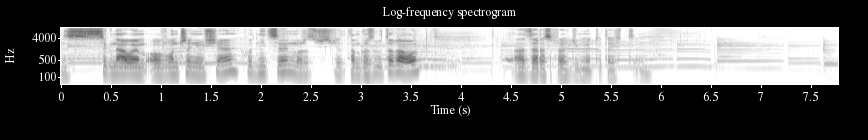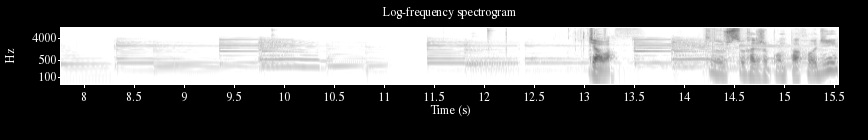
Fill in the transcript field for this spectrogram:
z sygnałem o włączeniu się chłodnicy, może coś się tam rozlutowało. A zaraz sprawdzimy tutaj w tym. Działa. Tu już słychać, że pompa chodzi.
